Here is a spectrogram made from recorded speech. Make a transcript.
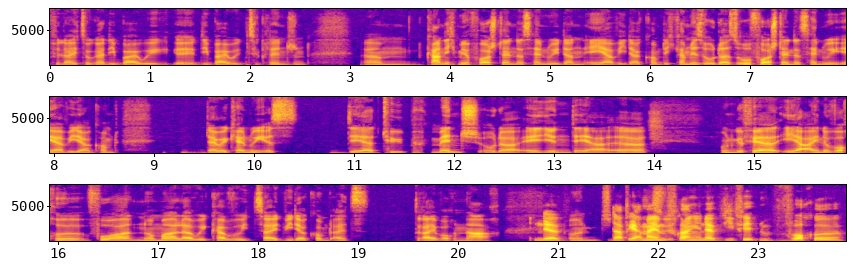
vielleicht sogar die Bye Week, äh, die Bye Week zu clinchen. Ähm, kann ich mir vorstellen, dass Henry dann eher wiederkommt? Ich kann mir so oder so vorstellen, dass Henry eher wiederkommt. Derrick Henry ist der Typ Mensch oder Alien, der äh, ungefähr eher eine Woche vor normaler Recovery-Zeit wiederkommt als drei Wochen nach. In der, Und darf ich einmal fragen, in der wievielten Woche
